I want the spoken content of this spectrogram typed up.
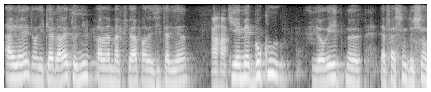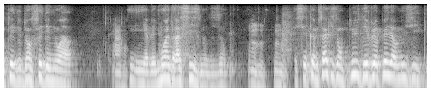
allaient dans les cabarets tenus par la mafia, par les Italiens, Uh-huh. qui aimaient beaucoup le rythme, la façon de chanter, de danser des Noirs. Ah. Il y avait moins de racisme, disons. Mhm, mhm. Et c'est comme ça qu'ils ont pu développer leur musique.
